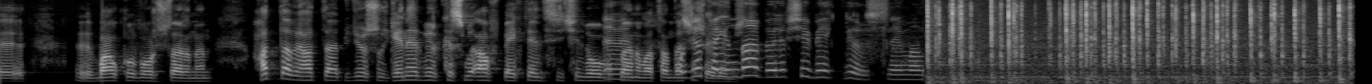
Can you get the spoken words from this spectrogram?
e, Bağkur borçlarının hatta ve hatta biliyorsunuz genel bir kısmı af beklentisi içinde olduklarını vatandaşa Ocak söylemiştik. ayında böyle bir şey bekliyoruz Süleyman.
